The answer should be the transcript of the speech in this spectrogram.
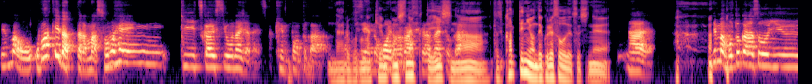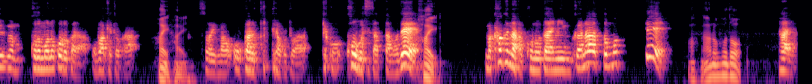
でまあ、おお化けだったら、まあ、その辺気使う必要ないじゃないですか、検本とか。なるほどな、検事前のこういうの本しなくていいしな。私勝手に読んでくれそうですしね。はい。で、まあ、元からそういう、まあ、子供の頃からお化けとか、はいはい。そういう、まあ、オカルティックなことは結構好物だったので、はい。まあ、書くならこのタイミングかなと思って、あ、なるほど。はい。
